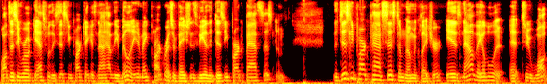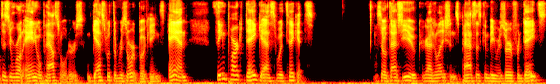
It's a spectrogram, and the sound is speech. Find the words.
Walt Disney World guests with existing park tickets now have the ability to make park reservations via the Disney Park Pass system. The Disney Park Pass system nomenclature is now available at, at- to Walt Disney World annual pass holders, guests with the resort bookings, and theme park day guests with tickets. So if that's you, congratulations. Passes can be reserved for dates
